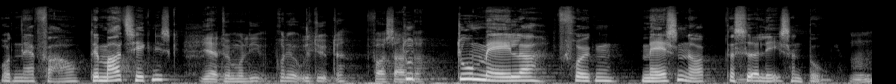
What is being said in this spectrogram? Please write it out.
hvor den er farve. Det er meget teknisk. Ja, du må lige prøve at uddybe det for os andre. Du, du maler frøken massen op, der sidder og læser en bog. Mm.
